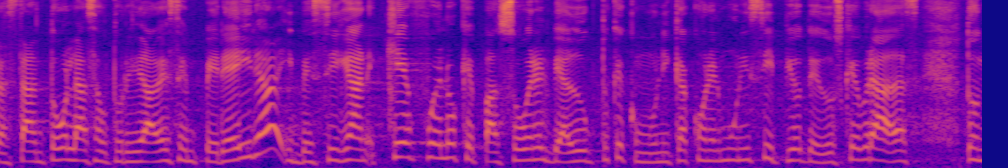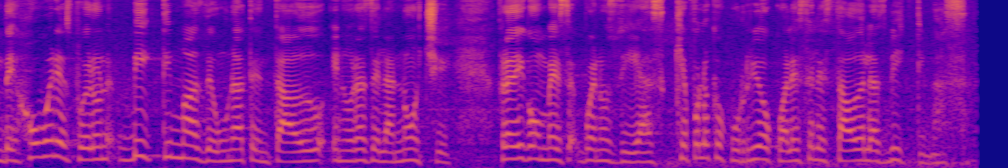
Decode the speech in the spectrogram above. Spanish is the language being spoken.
Mientras tanto, las autoridades en Pereira investigan qué fue lo que pasó en el viaducto que comunica con el municipio de Dos Quebradas, donde jóvenes fueron víctimas de un atentado en horas de la noche. Freddy Gómez, buenos días. ¿Qué fue lo que ocurrió? ¿Cuál es el estado de las víctimas?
